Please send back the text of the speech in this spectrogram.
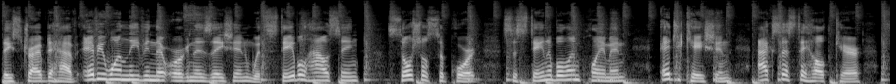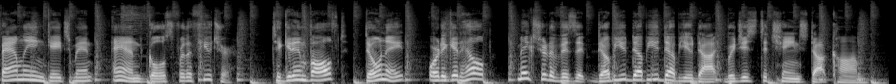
They strive to have everyone leaving their organization with stable housing, social support, sustainable employment, education, access to healthcare, family engagement, and goals for the future. To get involved, donate, or to get help, make sure to visit www.bridgestochange.com.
